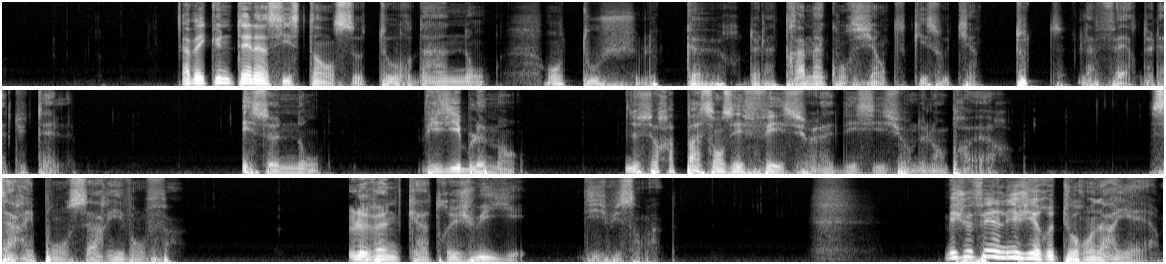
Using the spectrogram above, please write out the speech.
Avec une telle insistance autour d'un nom, on touche le cœur de la trame inconsciente qui soutient toute l'affaire de la tutelle. Et ce nom, visiblement, ne sera pas sans effet sur la décision de l'empereur. Sa réponse arrive enfin, le 24 juillet 1820. Mais je fais un léger retour en arrière.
